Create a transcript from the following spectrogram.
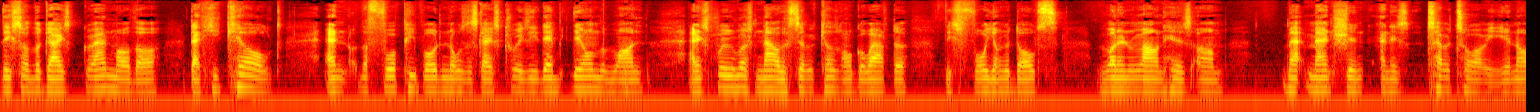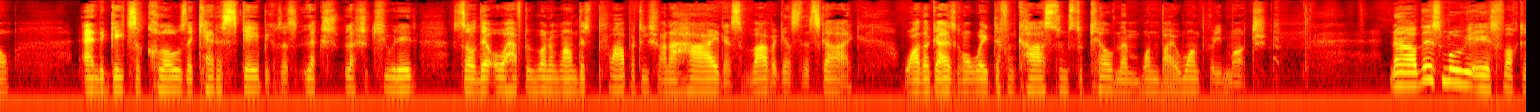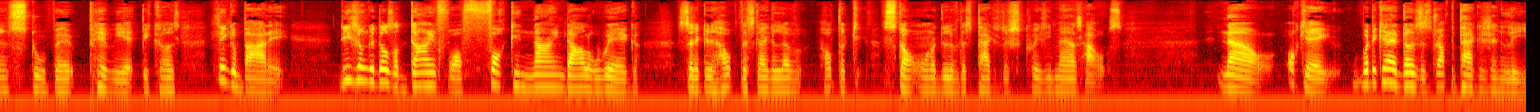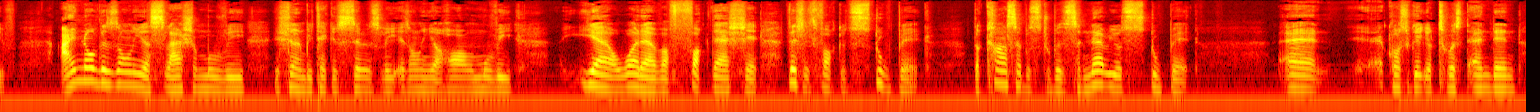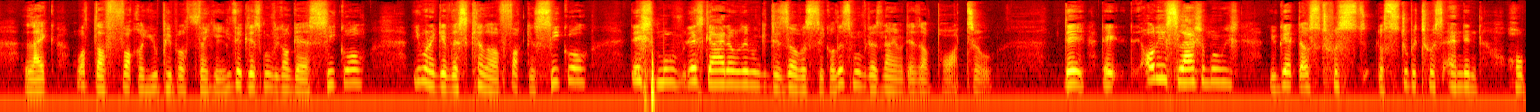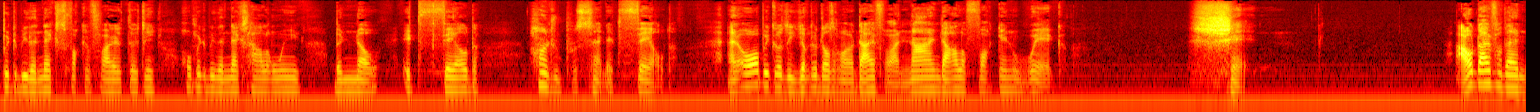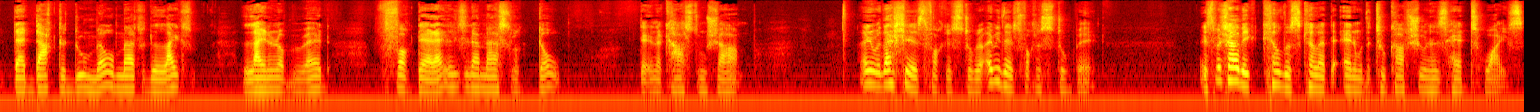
they saw the guy's grandmother that he killed, and the four people knows this guy's crazy. They they on the run, and it's pretty much now the serial killer's gonna go after these four young adults running around his um ma- mansion and his territory, you know. And the gates are closed; they can't escape because it's electrocuted. So they all have to run around this property trying to hide and survive against this guy while the guy's gonna wear different costumes to kill them one by one, pretty much. Now, this movie is fucking stupid, period, because think about it. These young adults are dying for a fucking $9 wig so they can help this guy deliver, help the store owner deliver this package to this crazy man's house. Now, okay, what the guy does is drop the package and leave. I know this is only a slasher movie, it shouldn't be taken seriously, it's only a horror movie, yeah, whatever, fuck that shit. This is fucking stupid. The concept is stupid, the scenario is stupid. And of course you get your twist ending Like, what the fuck are you people thinking? You think this movie gonna get a sequel? You wanna give this killer a fucking sequel? This movie, this guy don't even deserve a sequel. This movie does not even deserve part two. They, they, all these slasher movies, you get those twists, those stupid twist ending, hoping to be the next fucking Friday the 13th, hoping to be the next Halloween, but no, it failed, hundred percent, it failed, and all because the young adults are gonna die for a nine dollar fucking wig. Shit. I'll die for that that Doctor Doom metal match with the lights lighting up red. Fuck that. At least that mask looked dope. They're In a costume shop. Anyway, that shit is fucking stupid. Everything's fucking stupid. Especially how they killed this killer at the end with the two cops shooting his head twice.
